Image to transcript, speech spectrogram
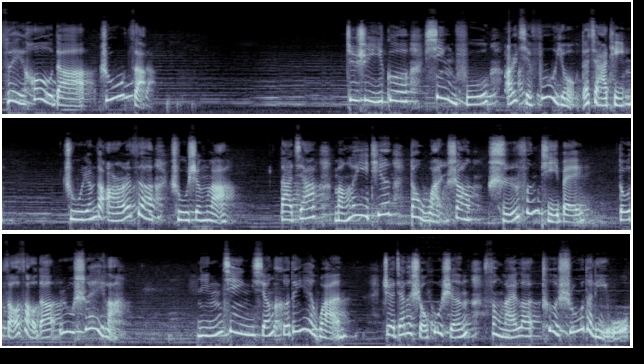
《最后的珠子》。这是一个幸福而且富有的家庭，主人的儿子出生了。大家忙了一天，到晚上十分疲惫，都早早的入睡了。宁静祥和的夜晚，这家的守护神送来了特殊的礼物。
